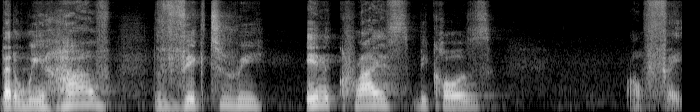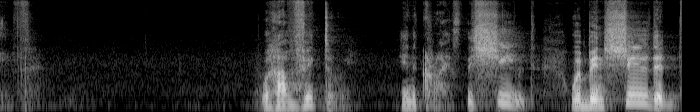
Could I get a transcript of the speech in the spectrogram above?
that we have victory in Christ because of faith. We have victory in Christ. The shield, we've been shielded.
